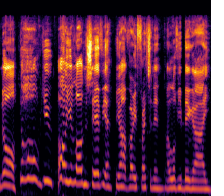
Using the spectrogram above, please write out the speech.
No. Oh, you. Oh, you Lord and Savior. You aren't very threatening. I love you, big eye.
